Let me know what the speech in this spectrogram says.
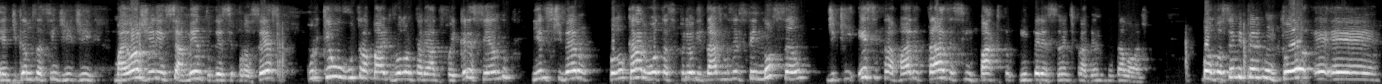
é, digamos assim, de, de, maior gerenciamento desse processo, porque o, o trabalho de voluntariado foi crescendo e eles tiveram, colocaram outras prioridades, mas eles têm noção de que esse trabalho traz esse impacto interessante para dentro da loja. Bom, você me perguntou, é, é,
